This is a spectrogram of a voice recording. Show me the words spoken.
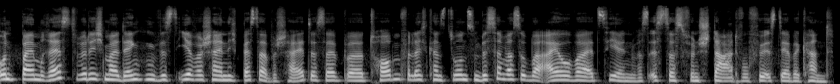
Und beim Rest würde ich mal denken, wisst ihr wahrscheinlich besser Bescheid. Deshalb, äh, Torben, vielleicht kannst du uns ein bisschen was über Iowa erzählen. Was ist das für ein Staat? Wofür ist der bekannt?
